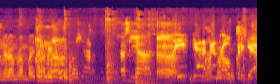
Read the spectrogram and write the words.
राम राम भाई कर ले बात असलियाँ भाई क्या कैमरा ऑफ़ कर गया।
